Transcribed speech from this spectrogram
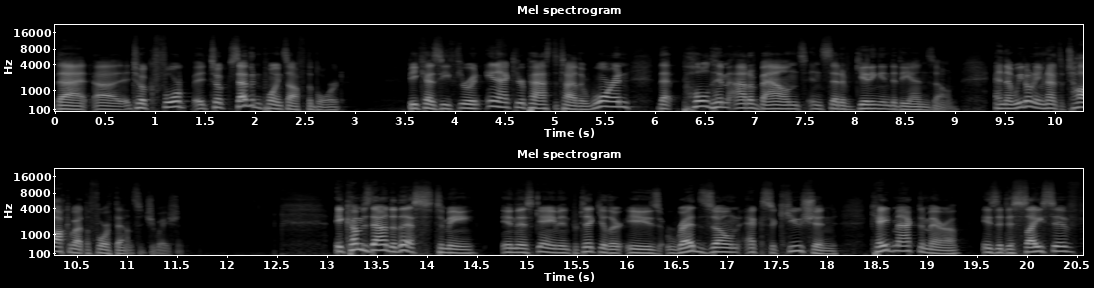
that uh, it took four it took seven points off the board because he threw an inaccurate pass to Tyler Warren that pulled him out of bounds instead of getting into the end zone. And then we don't even have to talk about the fourth down situation. It comes down to this to me in this game in particular is red zone execution. Cade McNamara is a decisive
